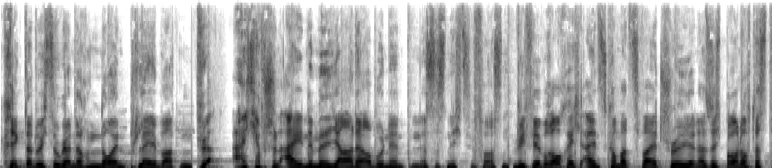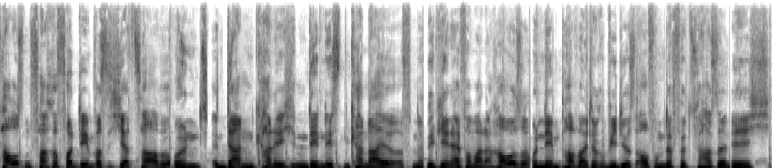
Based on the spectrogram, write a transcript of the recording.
Krieg dadurch sogar noch einen neuen Play-Button. Für, ah, ich habe schon eine Milliarde Abonnenten. Es ist nicht zu fassen. Wie viel brauche ich? 1,2 Trillion. Also ich brauche noch das tausendfache von dem, was ich jetzt habe. Und dann kann ich den nächsten Kanal eröffnen. Wir gehen einfach mal nach Hause und nehmen ein paar weitere Videos auf, um dafür zu hasseln. Ich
